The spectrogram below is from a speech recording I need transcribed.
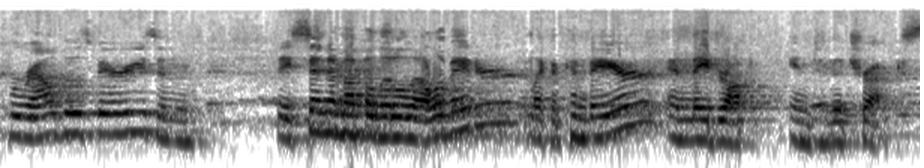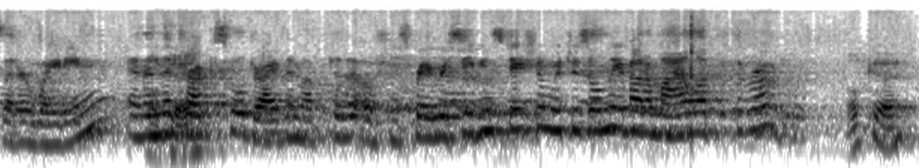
corral those berries and they send them up a little elevator, like a conveyor, and they drop into the trucks that are waiting. And then the trucks will drive them up to the Ocean Spray Receiving Station, which is only about a mile up the road. Okay.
